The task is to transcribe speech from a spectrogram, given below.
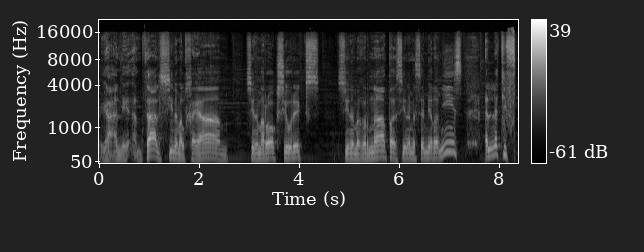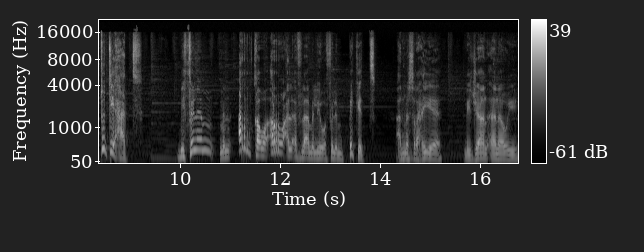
يعني أمثال سينما الخيام سينما روكسي وريكس سينما غرناطة سينما سميراميس التي افتتحت بفيلم من أرقى وأروع الأفلام اللي هو فيلم بيكت عن مسرحية لجان أنوي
